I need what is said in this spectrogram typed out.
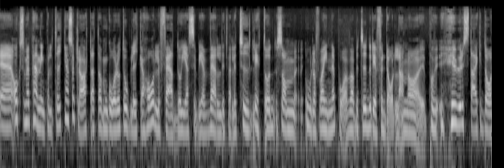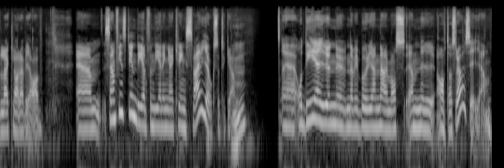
Uh, också med penningpolitiken såklart att de går åt olika håll, Fed och ECB väldigt, väldigt tydligt. Och som Olof var inne på, vad betyder det för dollarn och på hur stark dollar klarar vi av? Um, sen finns det en del funderingar kring Sverige också tycker jag. Mm. Uh, och det är ju nu när vi börjar närma oss en ny avtalsrörelse igen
